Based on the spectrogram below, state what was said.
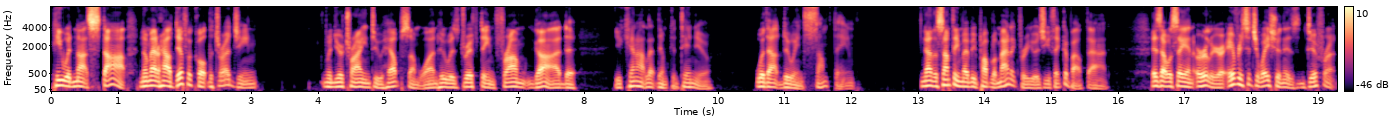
he would not stop no matter how difficult the trudging when you're trying to help someone who is drifting from God you cannot let them continue without doing something now the something may be problematic for you as you think about that as I was saying earlier, every situation is different.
